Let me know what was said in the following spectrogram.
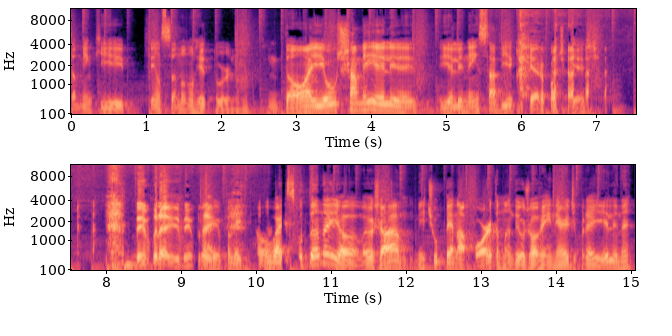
também que pensando no retorno. né? Então aí eu chamei ele e ele nem sabia que que era podcast. Bem por aí, bem por Aí aí. eu falei, então vai escutando aí, ó. Eu já meti o pé na porta, mandei o Jovem Nerd pra ele, né?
